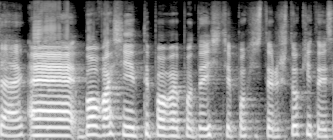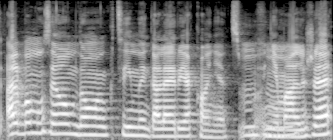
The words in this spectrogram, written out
Tak. E, bo właśnie typowe podejście po historii sztuki to jest albo muzeum, dom aukcyjny, galeria, koniec Mhm. niemalże,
